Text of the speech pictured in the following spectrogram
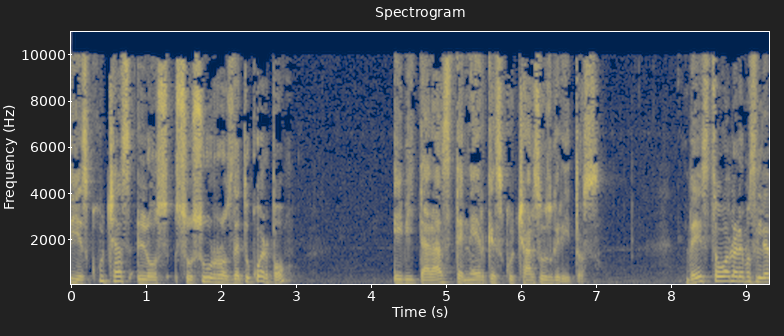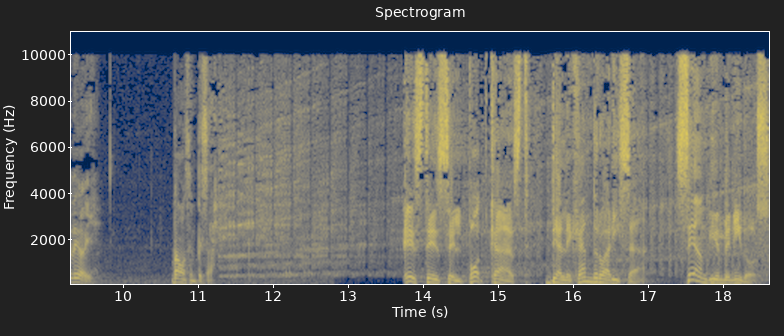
Si escuchas los susurros de tu cuerpo, evitarás tener que escuchar sus gritos. De esto hablaremos el día de hoy. Vamos a empezar. Este es el podcast de Alejandro Ariza. Sean bienvenidos.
